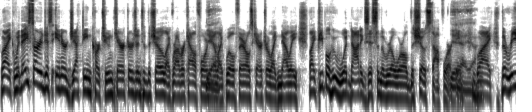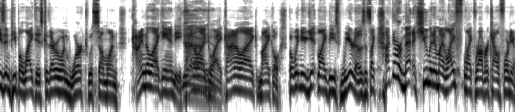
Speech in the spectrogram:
like when they started just interjecting cartoon characters into the show, like Robert California, like Will Ferrell's character, like Nellie, like people who would not exist in the real world, the show stopped working. Yeah, yeah. Like the reason people liked it is because everyone worked with someone kind of like Andy, kind of Yeah, like yeah. Dwight, kind of like Michael. But when you get like these weirdos, it's like I've never met a human in my life like Robert California,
